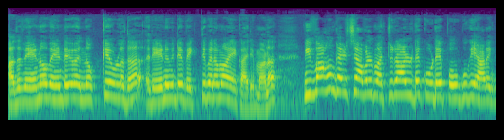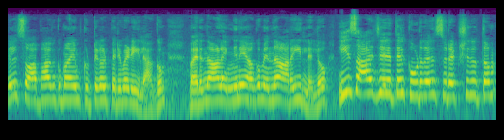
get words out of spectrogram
അത് വേണോ വേണ്ടയോ എന്നൊക്കെയുള്ളത് രേണുവിന്റെ വ്യക്തിപരമായ കാര്യമാണ്. വിവാഹം കഴിച്ച് അവൾ മറ്റൊരാളുടെ കൂടെ പോകുകയാണെങ്കിൽ സ്വാഭാവികമായും കുട്ടികൾ പെരുവഴിയിലാകും. വരുന്ന ആൾ എങ്ങനെയാകും എന്ന് അറിയില്ലല്ലോ. ഈ സാഹചര്യത്തിൽ കൂടുതൽ സുരക്ഷിതത്വം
